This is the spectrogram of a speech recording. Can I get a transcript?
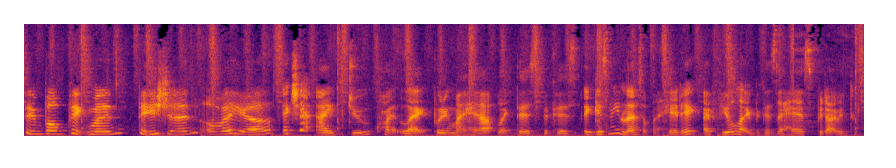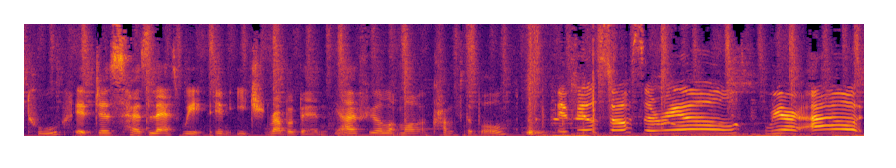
pimple pigmentation over here. Actually, I do quite like putting my hair up like this because it gives me less of a headache. I feel like because the hair is split up into two, it just has less weight in each rubber band. Yeah, I feel a lot more comfortable. It feels so surreal! We are out!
